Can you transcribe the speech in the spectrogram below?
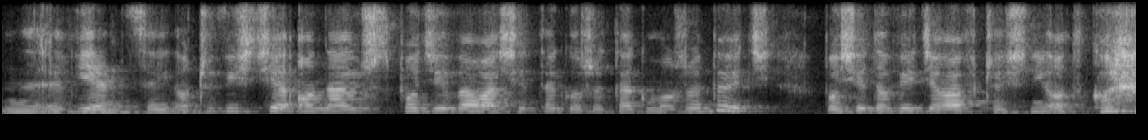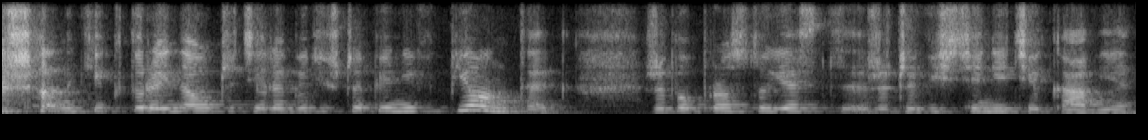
y, więcej. Oczywiście ona już spodziewała się tego, że tak może być, bo się dowiedziała wcześniej od koleżanki, której nauczyciele byli szczepieni w piątek, że po prostu jest rzeczywiście nieciekawie.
